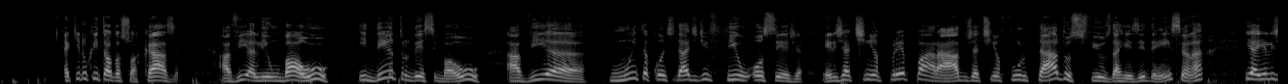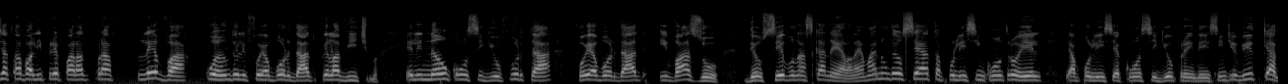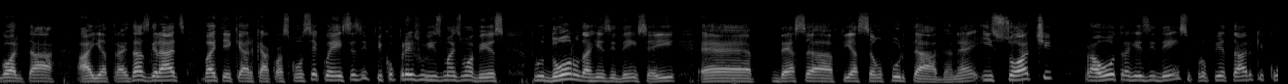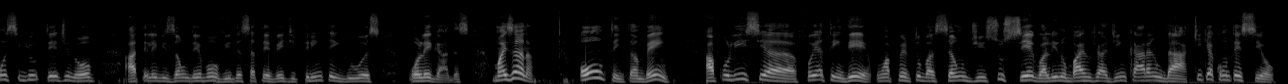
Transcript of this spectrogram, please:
é que no quintal da sua casa havia ali um baú e dentro desse baú havia muita quantidade de fio, ou seja, ele já tinha preparado, já tinha furtado os fios da residência, né? E aí ele já estava ali preparado para levar quando ele foi abordado pela vítima. Ele não conseguiu furtar, foi abordado e vazou. Deu sebo nas canelas, né? Mas não deu certo, a polícia encontrou ele e a polícia conseguiu prender esse indivíduo, que agora está aí atrás das grades, vai ter que arcar com as consequências e fica o prejuízo mais uma vez para o dono da residência aí é, dessa fiação furtada, né? E sorte para outra residência, o proprietário que conseguiu ter de novo a televisão devolvida, essa TV de 32 polegadas. Mas Ana, ontem também a polícia foi atender uma perturbação de sossego ali no bairro Jardim Carandá. O que, que aconteceu?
